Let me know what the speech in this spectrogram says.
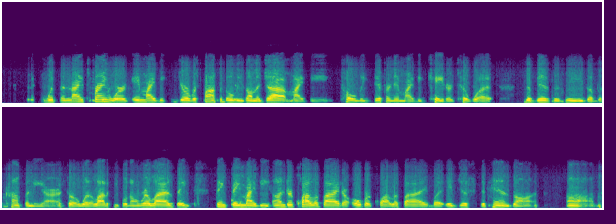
with the NICE framework, it might be your responsibilities on the job might be totally different. It might be catered to what the business needs of the company are. So what a lot of people don't realize, they think they might be underqualified or overqualified, but it just depends on um,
